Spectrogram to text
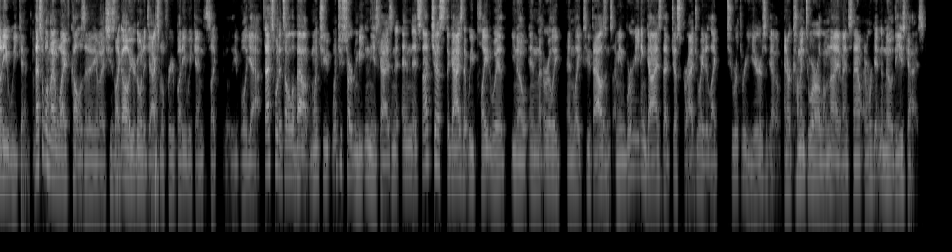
buddy weekend. That's what my wife calls it anyway. She's like, oh, you're going to Jacksonville for your buddy weekend. It's like, well, yeah, that's what it's all about. Once you, once you start meeting these guys, and, and it's not just the guys that we played with, you know, in the early and late 2000s. I mean, we're meeting guys that just graduated like two or three years ago and are coming to our alumni events now. And we're getting to know these guys.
